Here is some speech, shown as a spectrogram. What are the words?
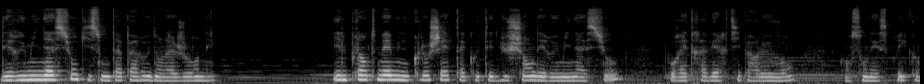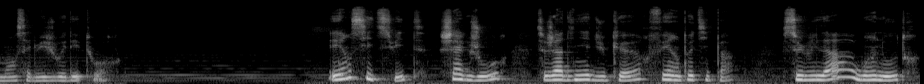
des ruminations qui sont apparues dans la journée. Il plante même une clochette à côté du champ des ruminations pour être averti par le vent quand son esprit commence à lui jouer des tours. Et ainsi de suite, chaque jour, ce jardinier du cœur fait un petit pas, celui-là ou un autre,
